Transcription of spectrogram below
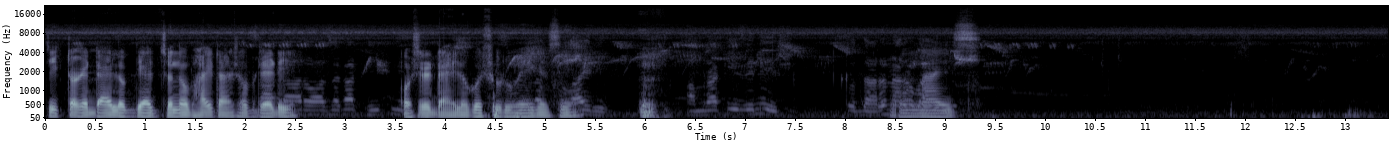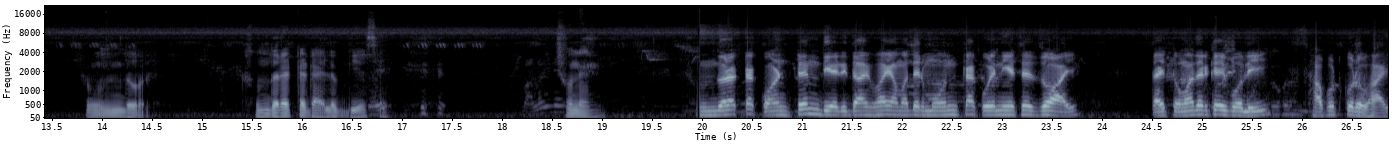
টিকটকের ডায়লগ দেওয়ার জন্য ভাইটা সব রেডি অবশ্যই ডায়লগও শুরু হয়ে গেছে। আমরা কি জিনিস? তো দারুণ নাইস সুন্দর। সুন্দর একটা ডায়লগ দিয়েছে। শুনেন। সুন্দর একটা কন্টেন্ট দিয়ে হৃদয় ভাই আমাদের মনটা করে নিয়েছে জয়। তাই তোমাদেরকেই বলি সাপোর্ট করো ভাই।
